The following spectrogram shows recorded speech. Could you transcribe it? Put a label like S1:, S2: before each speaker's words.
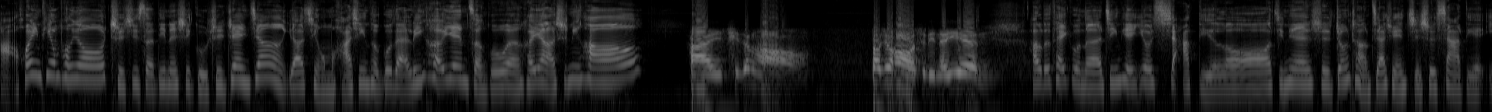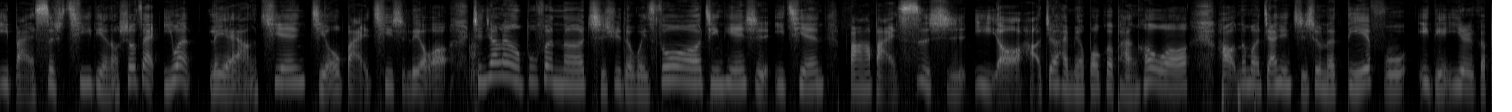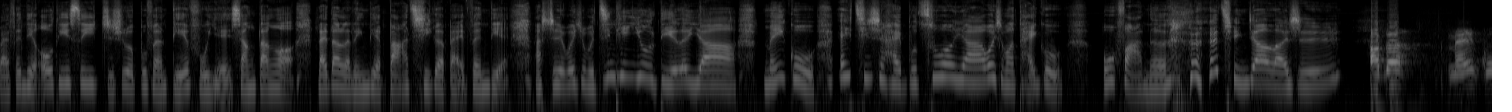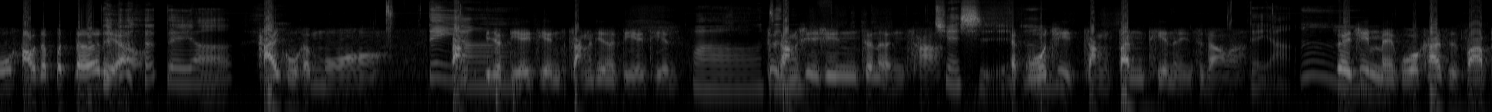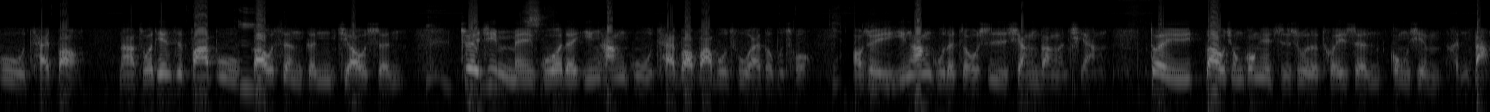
S1: 好，欢迎听众朋友持续锁定的是股市战将，邀请我们华兴投顾的林和燕总顾问何燕老师，您好。
S2: 嗨，齐正好，大家好，我是林和燕。
S1: 好的，台股呢今天又下跌喽。今天是中场加权指数下跌一百四十七点哦，收在一万两千九百七十六哦。成交量的部分呢持续的萎缩哦，今天是一千八百四十亿哦。好，这还没有包括盘后哦。好，那么加权指数呢跌幅一点一二个百分点，OTC 指数的部分跌幅也相当哦，来到了零点八七个百分点。那是为什么今天又跌了呀？美股哎，其实还不错呀，为什么台？美股无法呢，请教老师。
S2: 好的，美股好的不得了。
S1: 对呀，
S2: 台股很磨哈。
S1: 对呀，
S2: 涨一天就跌一天，涨一天就跌一天。哇，市场信心真的很差。
S1: 确实，哎
S2: 国际涨翻天了，你知道吗？
S1: 对呀，嗯。
S2: 最近美国开始发布财报，那昨天是发布高盛跟交生。最近美国的银行股财报发布出来都不错，哦，所以银行股的走势相当的强，对于道琼工业指数的推升贡献很大。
